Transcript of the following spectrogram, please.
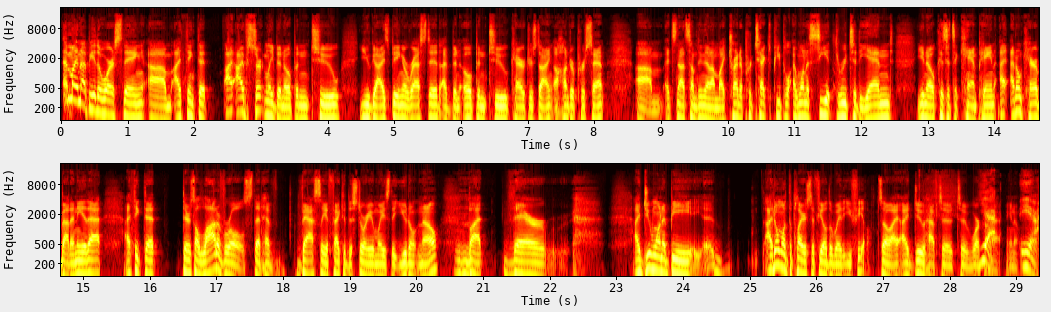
that might not be the worst thing. Um, I think that I, have certainly been open to you guys being arrested. I've been open to characters dying 100%. Um, it's not something that I'm like trying to protect people. I want to see it through to the end, you know, because it's a campaign. I, I don't care about any of that. I think that there's a lot of rolls that have vastly affected the story in ways that you don't know, mm-hmm. but they're. I do want to be uh, I don't want the players to feel the way that you feel. So I, I do have to to work yeah, on that. You know, yeah,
